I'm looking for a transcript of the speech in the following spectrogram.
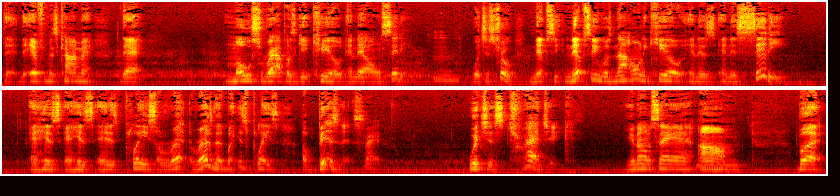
the, the infamous comment that most rappers get killed in their own city, which is true. Nipsey Nipsey was not only killed in his in his city and his and his and his place of re- residence, but his place of business, Right. which is tragic. You know what I'm saying? Um, but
